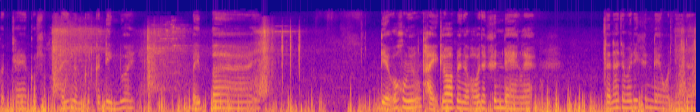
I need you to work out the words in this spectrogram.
กดแชร์ กด subscribe แลืมกดกระดิ่งด้วยบายบาย เดี๋ยวก็คงต้องถ่ายอีกรอบนึงอะเพราะว่าจะขึ้นแดงแล้ว แต่น่าจะไม่ได้ขึ้นแดงวันนี้นะ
